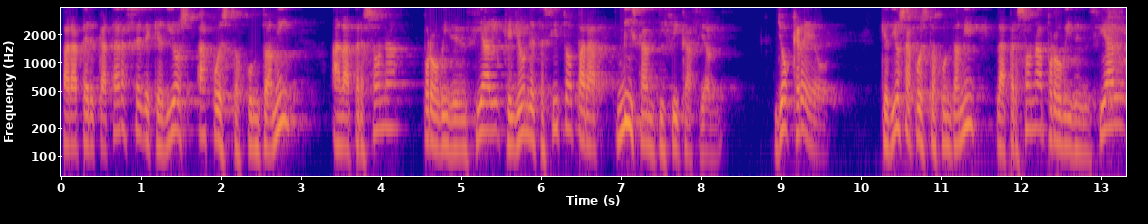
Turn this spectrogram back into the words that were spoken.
para percatarse de que Dios ha puesto junto a mí a la persona providencial que yo necesito para mi santificación. Yo creo que Dios ha puesto junto a mí la persona providencial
